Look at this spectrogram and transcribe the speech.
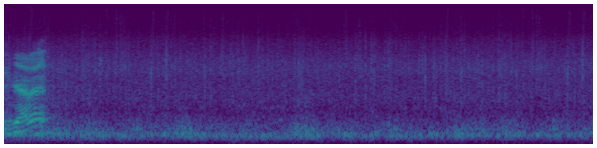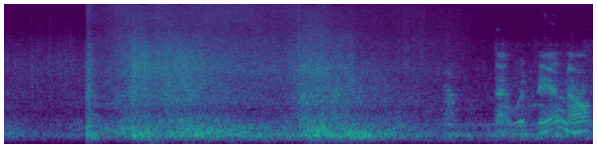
You got it? That would be a no.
